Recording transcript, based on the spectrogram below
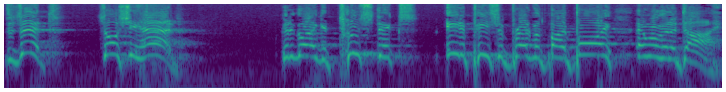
That's it. That's all she had. Gonna go out and get two sticks, eat a piece of bread with my boy, and we're gonna die.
